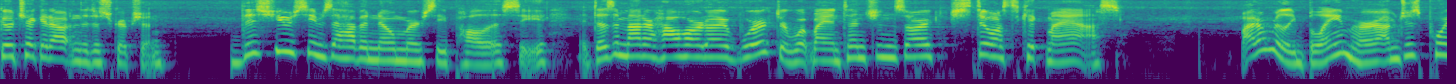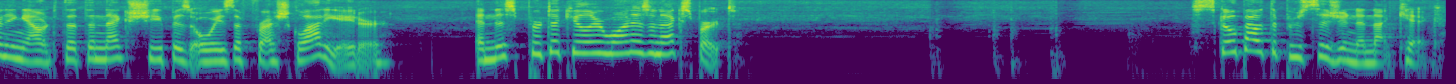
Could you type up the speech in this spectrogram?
go check it out in the description. This ewe seems to have a no mercy policy. It doesn't matter how hard I've worked or what my intentions are, she still wants to kick my ass. I don't really blame her, I'm just pointing out that the next sheep is always a fresh gladiator. And this particular one is an expert. Scope out the precision in that kick.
